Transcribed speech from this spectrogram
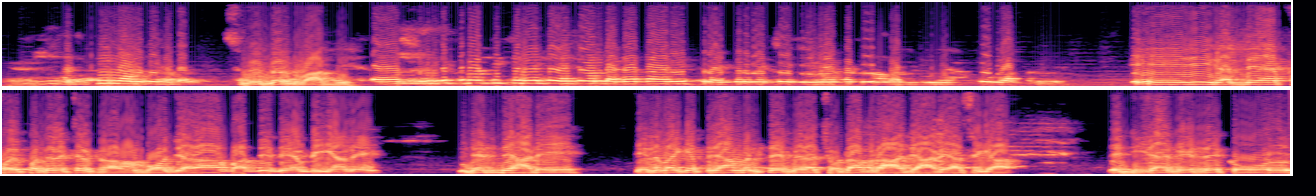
ਕੀ ਨਾਮ ਜੀ ਤੁਹਾਡਾ? ਸੁਰਿੰਦਰ ਕੁਮਾਰ ਜੀ। ਸੁਰਿੰਦਰ ਕੁਮਾਰ ਜੀ ਕਿਵੇਂ ਦੇਖਦੇ ਹੋ ਲਗਾਤਾਰ ਇਹ ਫਿਰੋਜ਼ਪੁਰ ਵਿੱਚ ਜਿਵੇਂ ਘਟਨਾਵਾਂ ਜਿਹੜੀਆਂ ਉਹ ਵਾਪਰ ਰਹੀਆਂ? ਇਹ ਜੀ ਗੱਲ ਹੈ ਫਿਰੋਜ਼ਪੁਰ ਦੇ ਵਿੱਚ ਘਟਨਾਵਾਂ ਬਹੁਤ ਜ਼ਿਆਦਾ ਵੱਧਦੀ ਤੇ ਐਮਪੀਆਂ ਨੇ। ਦਿਨ ਦਿਹਾੜੇ 3:50 ਮਿੰਟ ਤੇ ਮੇਰਾ ਛੋਟਾ ਭਰਾ ਜਾ ਰਿਹਾ ਸੀਗਾ ਤੇ ਜੀਰਾ ਗੇਟ ਦੇ ਕੋਲ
